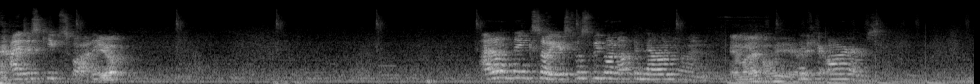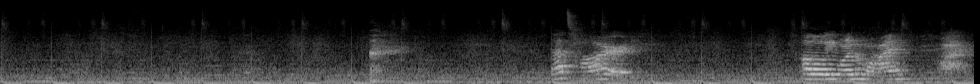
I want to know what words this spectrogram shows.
I just keep squatting. Yep. I don't think so. You're supposed to be going up and down, hon, Am I? Oh yeah. with your arms. That's hard. Oh, you want to know why? Why?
